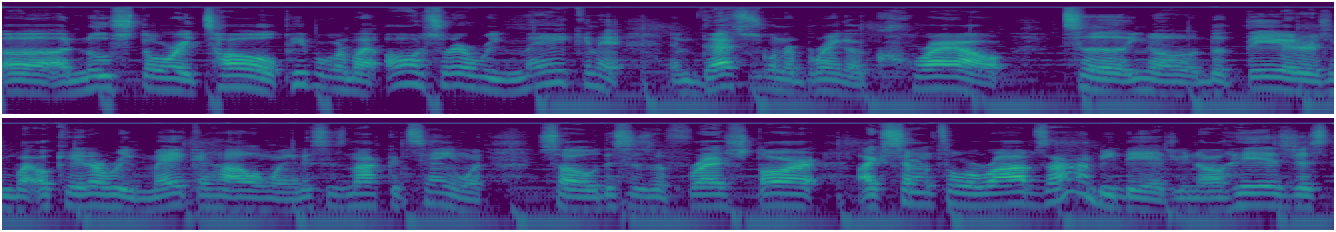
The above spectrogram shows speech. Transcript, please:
uh, a new story told, people are gonna be like, oh, so they're remaking it, and that's what's gonna bring a crowd to you know the theaters and be like, okay, they're remaking Halloween. This is not continuing, so this is a fresh start, like similar to what Rob Zombie did. You know, his just,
